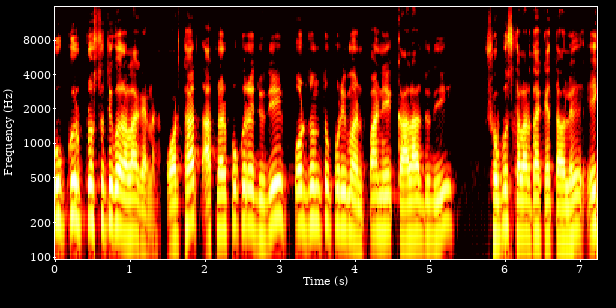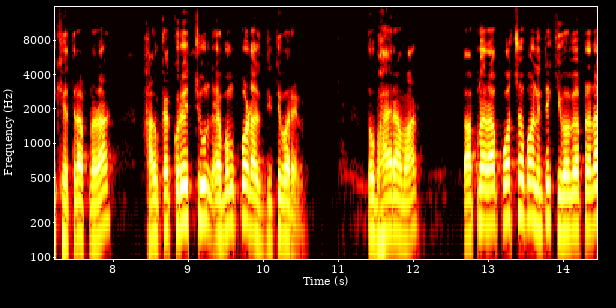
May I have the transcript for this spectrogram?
পুকুর প্রস্তুতি করা লাগে না। অর্থাৎ আপনার পুকুরে যদি পর্যন্ত পরিমাণ পানির কালার যদি সবুজ কালার থাকে, তাহলে এই ক্ষেত্রে আপনারা হালকা করে চুন এবং পটাশ দিতে পারেন। তো ভাইয়ের আমার, তো আপনারা পচা পানিতে কীভাবে আপনারা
